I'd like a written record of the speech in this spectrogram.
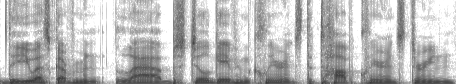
the U.S. government lab still gave him clearance, the top clearance during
